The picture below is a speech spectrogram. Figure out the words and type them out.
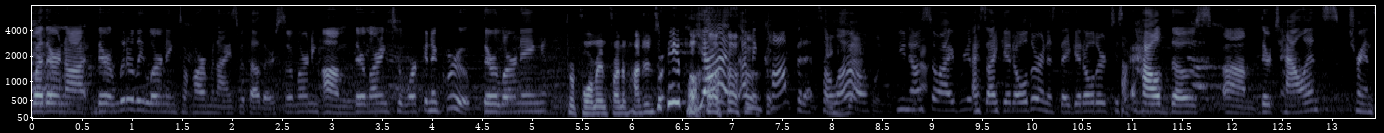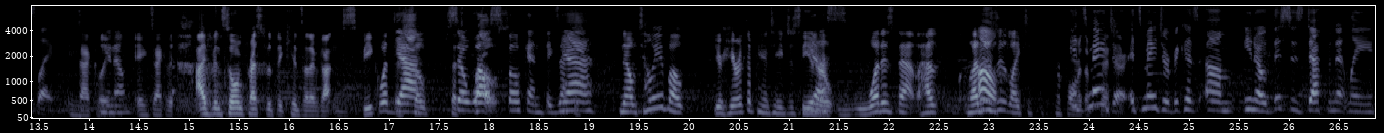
whether or not they're literally learning to harmonize with others. They're learning. Um, they're learning to work in a group. They're learning. Perform in front of hundreds of people. Yes, I mean confidence. Hello. Exactly. You know, Yeah. so I realize as I get older and as they get older, to how those um, their talents translate. Exactly. You know? Exactly. I've been so impressed with the kids that I've gotten to speak with. They're Yeah, so so well spoken. Exactly. Yeah. Now, tell me about you're here at the Pantages Theater. Yes. What is that? How, what is Oh, it like to perform it's at the major Pantages? it's major because um, you know this is definitely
